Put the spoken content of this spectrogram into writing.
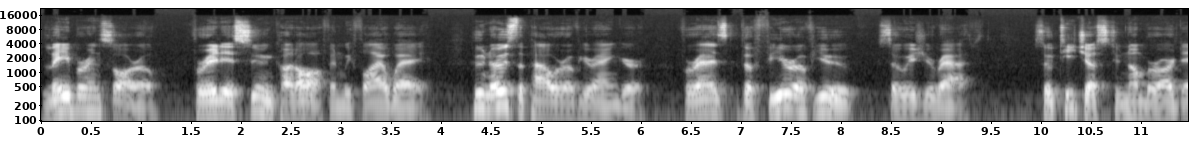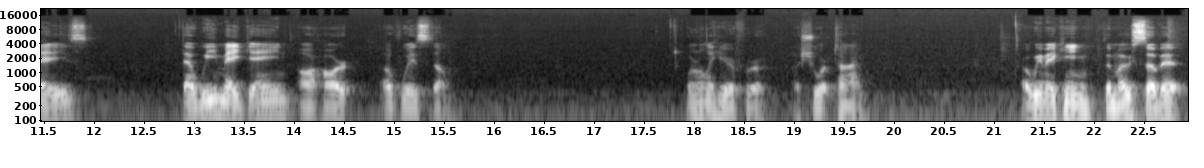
labor and sorrow, for it is soon cut off and we fly away. Who knows the power of your anger? For as the fear of you, so is your wrath. So teach us to number our days, that we may gain our heart of wisdom. We're only here for a short time. Are we making the most of it?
